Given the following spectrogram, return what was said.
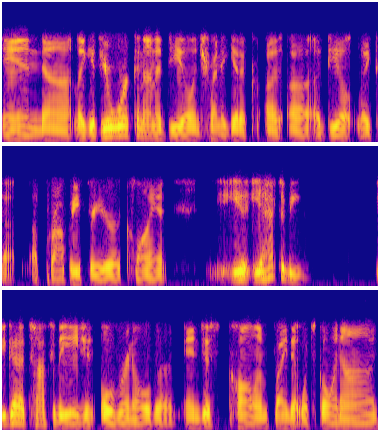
And uh, like if you're working on a deal and trying to get a a, a deal like a, a property for your client, you you have to be you got to talk to the agent over and over and just call them, find out what's going on,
